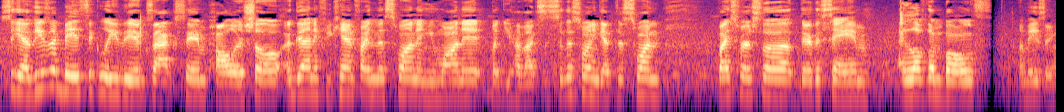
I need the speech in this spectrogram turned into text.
So yeah, these are basically the exact same polish. So again, if you can't find this one and you want it, but you have access to this one, you get this one. Vice versa, they're the same. I love them both. Amazing.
